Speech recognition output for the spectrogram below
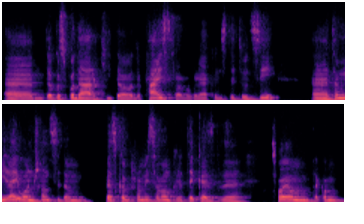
e, do gospodarki, do, do państwa w ogóle jako instytucji. E, to Milej łączący tą bezkompromisową krytykę z swoją taką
